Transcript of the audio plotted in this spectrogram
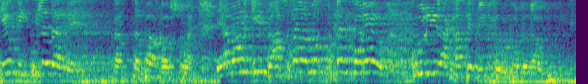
কেউ মিছিলে যায় নাই, রাস্তা পার হওয়ার সময়। এমনকি বাসায় অবস্থান করেও গুলির আঘাতে মৃত্যুর ঘটনাও ঘটেছে।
